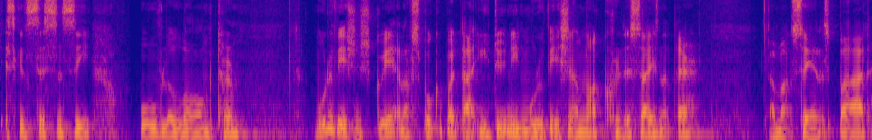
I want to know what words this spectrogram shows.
It's consistency over the long term. Motivation is great, and I've spoken about that. You do need motivation. I'm not criticizing it there. I'm not saying it's bad,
